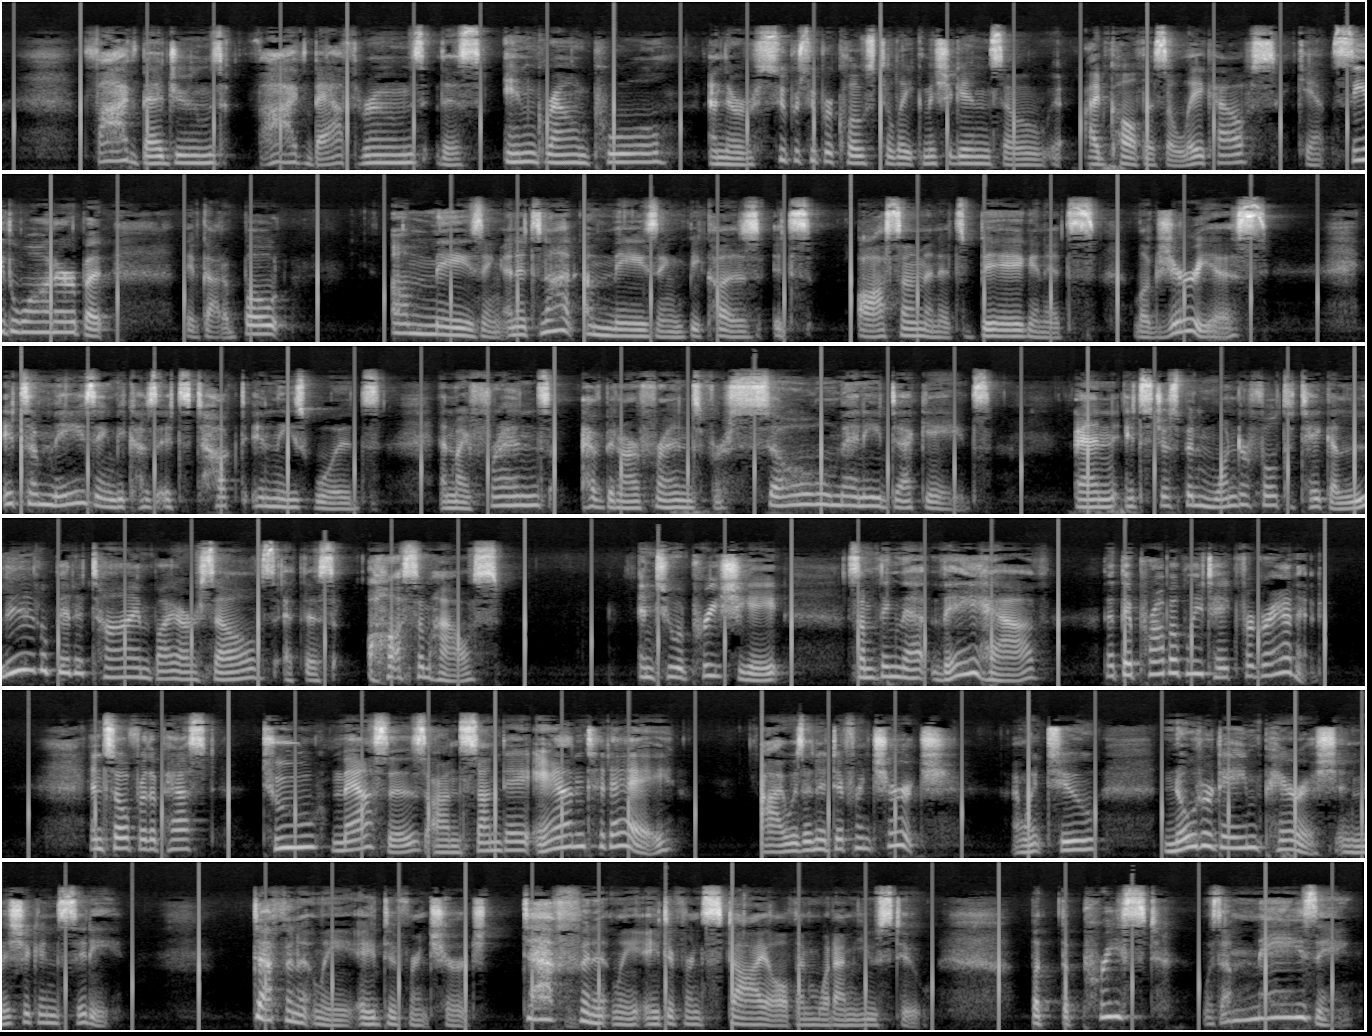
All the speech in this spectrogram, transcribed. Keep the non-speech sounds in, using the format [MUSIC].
Five bedrooms, five bathrooms, this in ground pool, and they're super, super close to Lake Michigan. So, I'd call this a lake house. Can't see the water, but they've got a boat. Amazing. And it's not amazing because it's awesome and it's big and it's luxurious it's amazing because it's tucked in these woods, and my friends have been our friends for so many decades. And it's just been wonderful to take a little bit of time by ourselves at this [LAUGHS] awesome house and to appreciate something that they have that they probably take for granted. And so, for the past two masses on Sunday and today, I was in a different church. I went to Notre Dame Parish in Michigan City. Definitely a different church, definitely a different style than what I'm used to. But the priest was amazing.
